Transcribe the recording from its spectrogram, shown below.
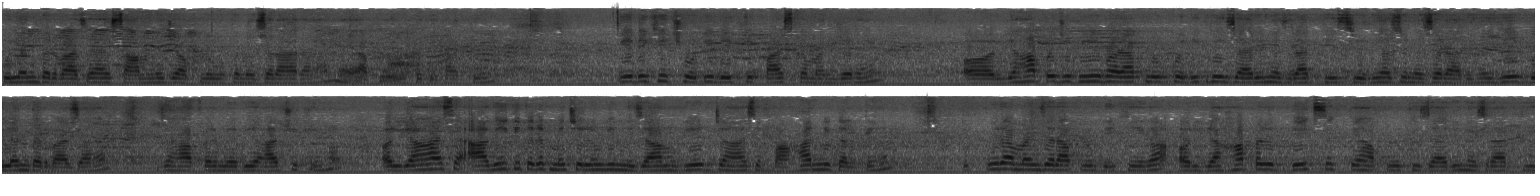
बुलंद दरवाज़ा है, सामने जो आप लोगों को नज़र आ रहा है, मैं आप लोगों को दिखाती हूँ। ये देखिए, छोटी देख के पास का मंजर है और यहाँ पर जो भीड़ भाड़ आप लोगों को दिख रही जारी नजरात की सीढ़ियाँ जो नज़र आ रही हैं, ये बुलंद दरवाज़ा है, जहाँ पर मैं भी आ चुकी हूँ। और यहाँ से आगे की तरफ़ मैं चलूँगी निज़ाम गेट, जहाँ से बाहर निकलते हैं। तो पूरा मंजर आप लोग देखिएगा और यहाँ पर देख सकते हैं आप लोग की जारी नजरात की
